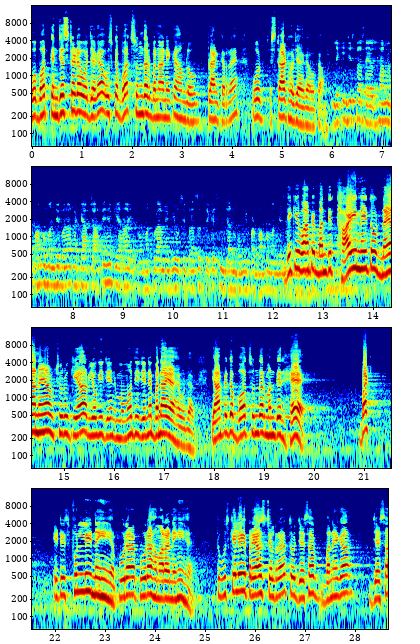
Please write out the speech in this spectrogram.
वो बहुत कंजेस्टेड है वो जगह उसका बहुत सुंदर बनाने का हम लोग प्लान कर रहे हैं। वो स्टार्ट हो जाएगा वो काम। लेकिन जिस तरह से अयोध्या में भव्य मंदिर बना था क्या आप चाहते हैं कि यहाँ मथुरा में भी उसी तरह से श्री कृष्ण जन्मभूमि पर भव्य मंदिर देखिए वहाँ पे मंदिर था ही नहीं तो नया नया शुरू किया और योगी जी मोदी जी ने बनाया है उधर। यहाँ पे तो बहुत सुंदर मंदिर है बट इट इज़ फुल्ली नहीं है पूरा पूरा हमारा नहीं है। तो उसके लिए प्रयास चल रहा है तो जैसा बनेगा जैसा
